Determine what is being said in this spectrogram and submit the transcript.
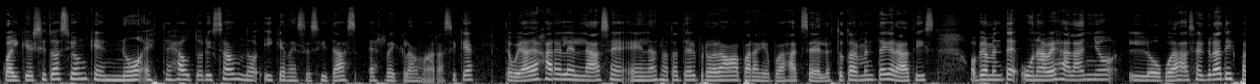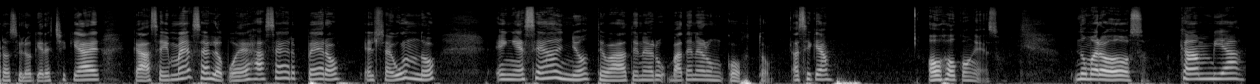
cualquier situación que no estés autorizando y que necesitas reclamar. Así que te voy a dejar el enlace en las notas del programa para que puedas accederlo. Es totalmente gratis. Obviamente, una vez al año lo puedes hacer gratis, pero si lo quieres chequear cada seis meses, lo puedes hacer, pero el segundo en ese año te va a tener, va a tener un costo. Así que ojo con eso. Número dos, cambia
